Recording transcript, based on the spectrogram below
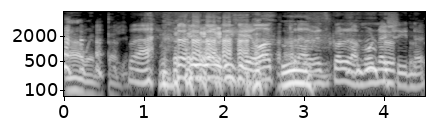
Ah, bueno, está bien. Ah, dije otra vez con la mona china.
